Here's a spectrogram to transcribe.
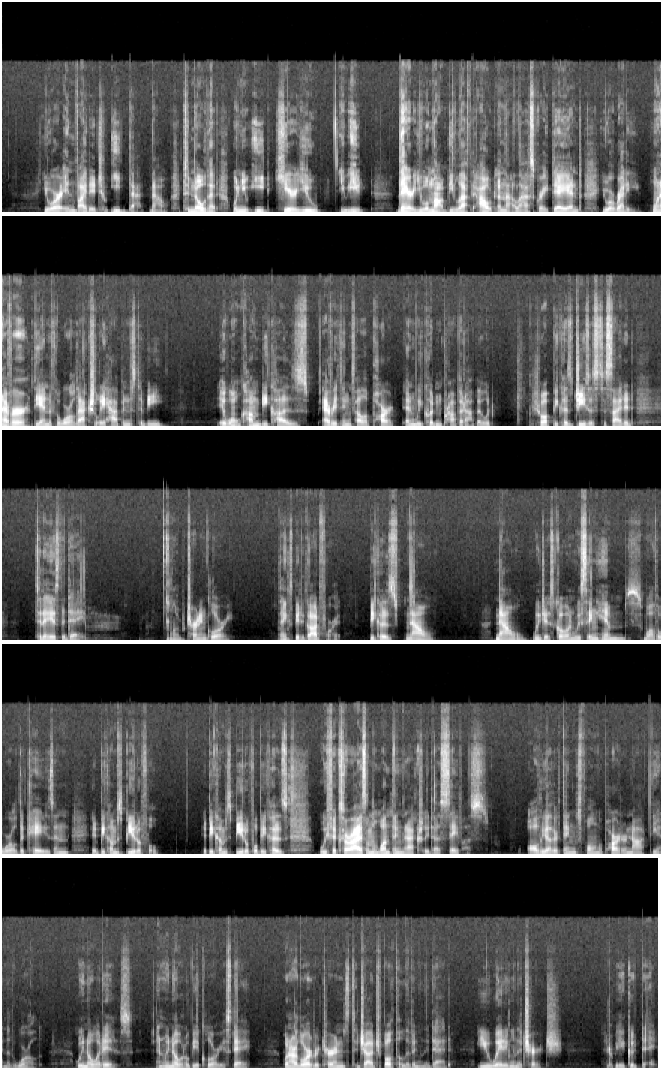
You are invited to eat that now, to know that when you eat here, you, you eat there. You will not be left out on that last great day, and you are ready. Whenever the end of the world actually happens to be, it won't come because everything fell apart and we couldn't prop it up. It would show up because Jesus decided today is the day. I'll return in glory. Thanks be to God for it. Because now, now we just go and we sing hymns while the world decays and it becomes beautiful. It becomes beautiful because we fix our eyes on the one thing that actually does save us. All the other things falling apart are not the end of the world. We know it is, and we know it'll be a glorious day when our Lord returns to judge both the living and the dead you waiting in the church. It'll be a good day.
